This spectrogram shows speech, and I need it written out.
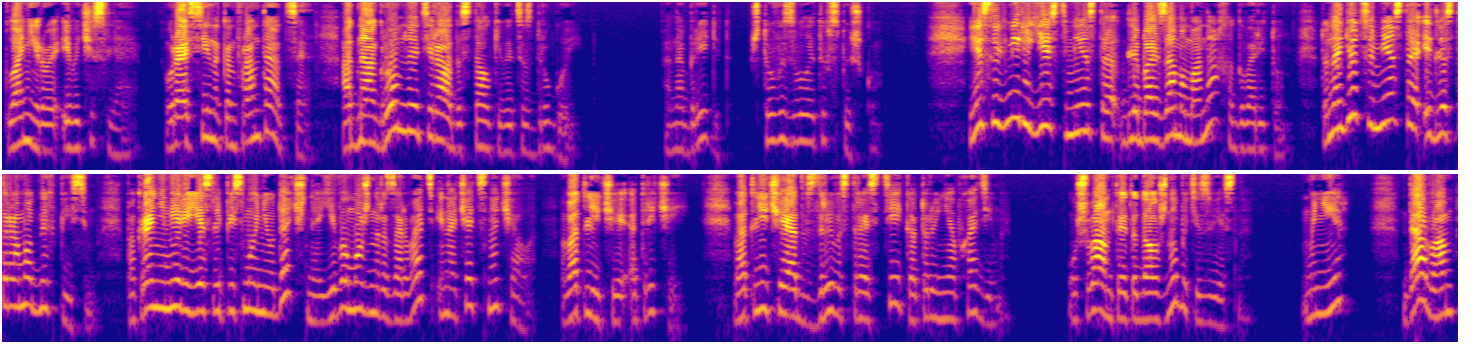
планируя и вычисляя. У Рассина конфронтация. Одна огромная тирада сталкивается с другой. Она бредит. что вызвало эту вспышку. «Если в мире есть место для бальзама монаха, — говорит он, — то найдется место и для старомодных писем. По крайней мере, если письмо неудачное, его можно разорвать и начать сначала, в отличие от речей, в отличие от взрыва страстей, которые необходимы. Уж вам-то это должно быть известно. Мне? Да, вам.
